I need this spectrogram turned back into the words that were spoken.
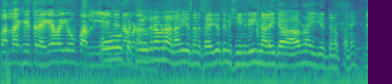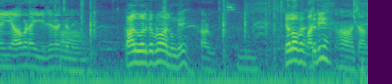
ਪਰਲਾ ਖੇਤ ਰਹਿ ਗਿਆ ਬਾਈ ਉਹ ਪਰ ਲਈਏ ਇਹਦੇ ਉਹ ਨਾਲ ਇਕੱਠੇ ਬਣਾ ਉਹਦੇ ਨਾਲ ਬਣਾ ਲਾਂਗੇ ਜਦੋਂ ਸਾਹਿਬ ਜੀ ਉਹਦੀ ਮਸ਼ੀਨ ਗਈ ਨਾਲੇ ਜਾ ਆ ਬਣਾਈ ਜਿੱਦਣ ਆਪਾਂ ਨੇ। ਨਹੀਂ ਆ ਬਣਾਈ ਇਹਦੇ ਨਾਲ ਚਲੇ। ਕਾਲੂ ਵਾਲੇ ਤੇ ਬਣਵਾ ਲੂੰਗੇ। ਕਾਲੂ ਚਲੋ ਫਿਰ ਚਲੀਏ। ਹਾਂ ਚੱਲ।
